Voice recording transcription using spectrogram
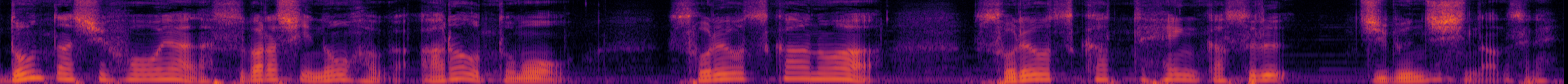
どんな手法や素晴らしいノウハウがあろうとも、それを使うのは、それを使って変化する自分自身なんですね。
